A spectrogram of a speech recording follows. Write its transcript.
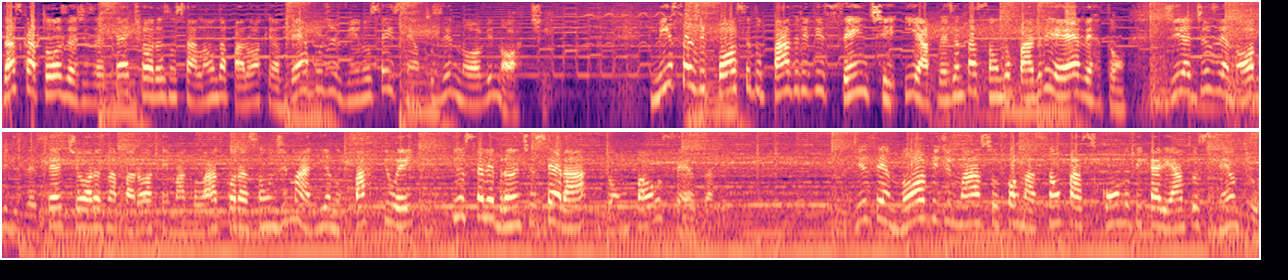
das 14 às 17 horas no Salão da Paróquia Verbo Divino 609 Norte. Missa de posse do Padre Vicente e apresentação do Padre Everton. Dia 19, 17 horas na Paróquia Imaculado Coração de Maria, no Parque Way, e o celebrante será Dom Paulo César. 19 de março, formação Pascom no Vicariato Centro.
